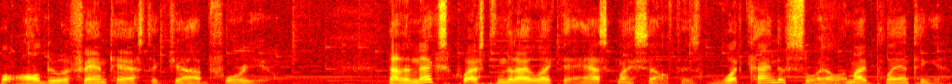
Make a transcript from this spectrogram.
will all do a fantastic job for you. Now the next question that I like to ask myself is what kind of soil am I planting in?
